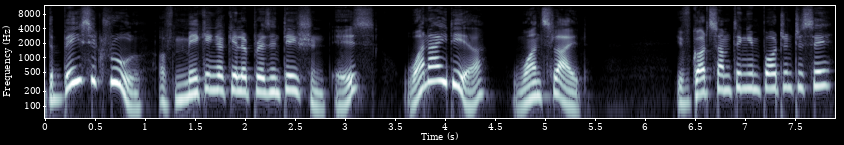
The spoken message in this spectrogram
The basic rule of making a killer presentation is one idea, one slide. You've got something important to say?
